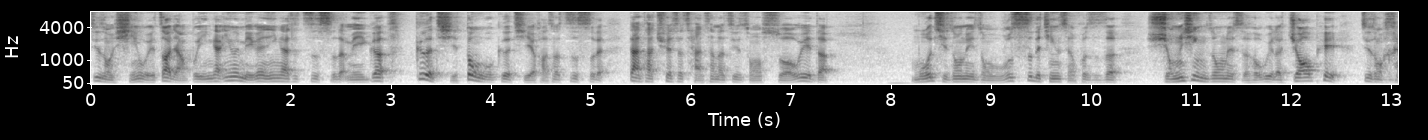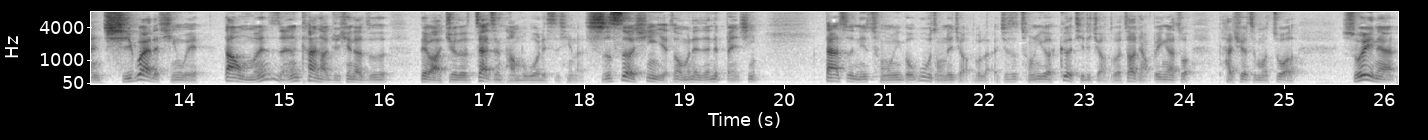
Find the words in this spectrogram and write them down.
这种行为照讲不应该，因为每个人应该是自私的，每个个体动物个体也好是自私的，但它确实产生了这种所谓的母体中的一种无私的精神，或者是雄性中的时候为了交配这种很奇怪的行为。但我们人看上去现在都是对吧？觉得再正常不过的事情了。食色性也是我们的人的本性，但是你从一个物种的角度来，就是从一个个体的角度，照讲不应该做，他却这么做了。所以呢，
